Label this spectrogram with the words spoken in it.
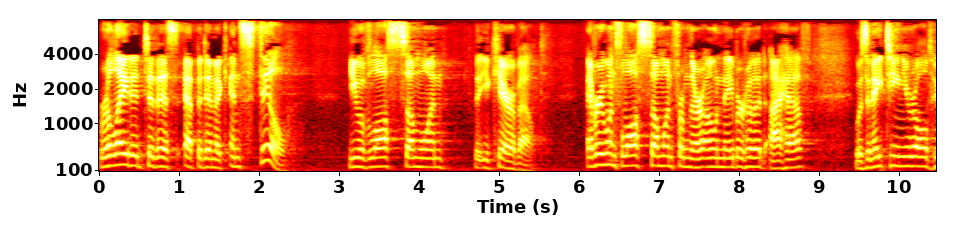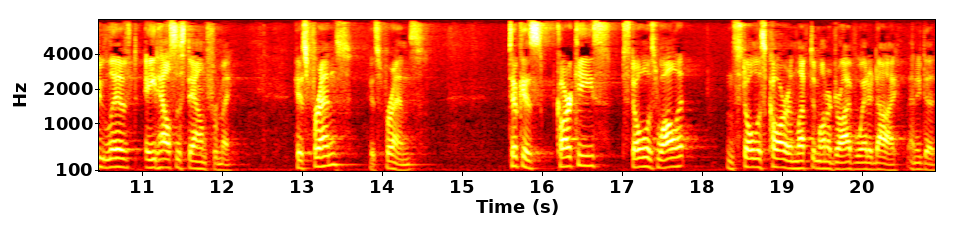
related to this epidemic, and still you have lost someone that you care about. Everyone's lost someone from their own neighborhood. I have. It was an 18 year old who lived eight houses down from me. His friends, his friends, took his car keys, stole his wallet, and stole his car and left him on a driveway to die, and he did.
